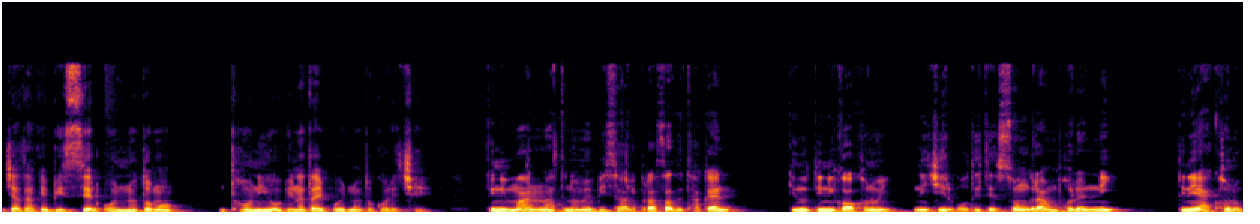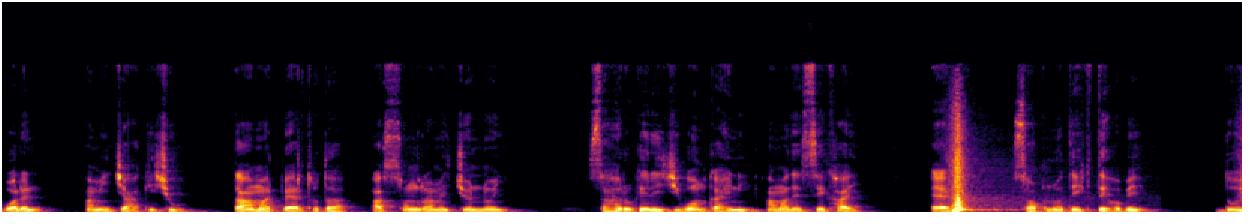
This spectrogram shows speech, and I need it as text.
যা তাকে বিশ্বের অন্যতম ধনী অভিনেতায় পরিণত করেছে। তিনি মান্নাত নামে বিশাল প্রাসাদে থাকেন, কিন্তু তিনি কখনোই নিজের অতীতের সংগ্রাম ভোলেননি। তিনি এখনও বলেন, আমি যা কিছু, তা আমার ব্যর্থতা আর সংগ্রামের জন্যই। শাহরুখের এই জীবন কাহিনী আমাদের শেখায়, এক, স্বপ্ন দেখতে হবে। দুই,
